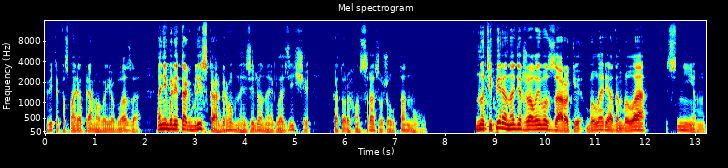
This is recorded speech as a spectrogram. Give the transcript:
Витя посмотрел прямо в ее глаза. Они были так близко, огромные зеленые глазищи — которых он сразу же утонул. Но теперь она держала его за руки, была рядом, была с ним.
